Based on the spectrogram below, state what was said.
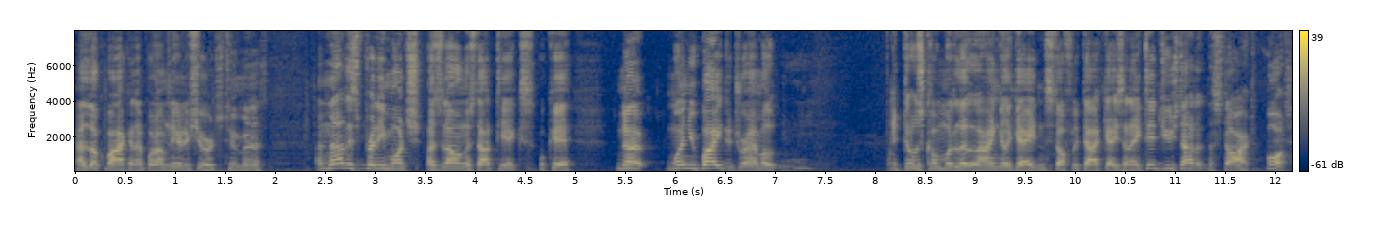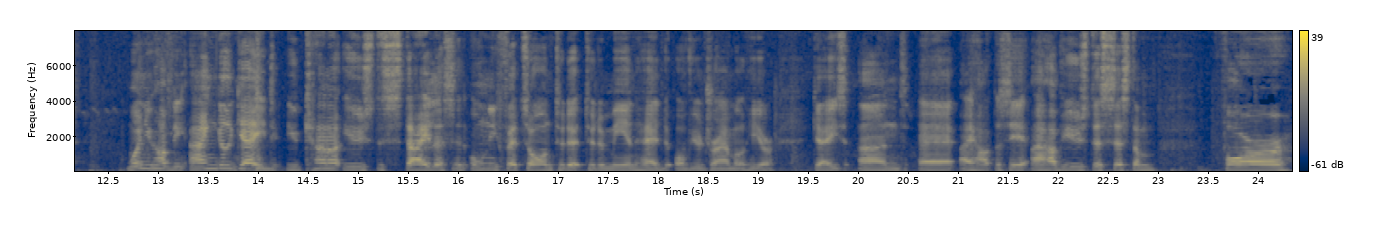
I look back on it, but I'm nearly sure it's two minutes. And that is pretty much as long as that takes, okay? Now, when you buy the Dremel, it does come with a little angle guide and stuff like that, guys. And I did use that at the start, but when you have the angle guide, you cannot use the stylus. It only fits on to the to the main head of your Dremel here, guys. And uh, I have to say, I have used this system for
